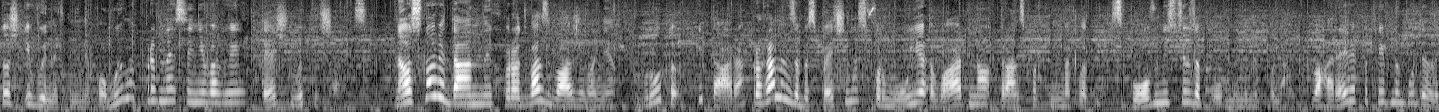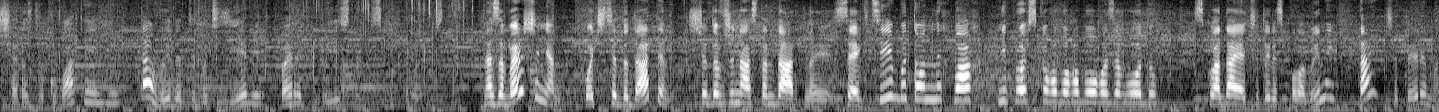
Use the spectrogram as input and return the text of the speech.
Тож і виникнення помилок при внесенні ваги теж виключається. На основі даних про два зважування бруто і тара програмне забезпечення сформує товарно-транспортну накладну з повністю заповненими полями. Вагареві потрібно буде лише роздрукувати її та видати водієві перед виїздом з підприємства. На завершення хочеться додати, що довжина стандартної секції бетонних ваг Дніпровського вагового заводу складає 4,5 та 4 метри.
